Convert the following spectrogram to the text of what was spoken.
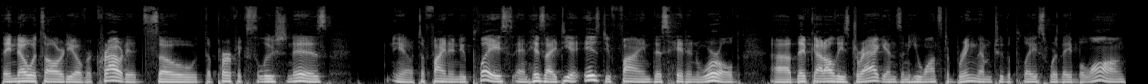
They know it's already overcrowded. So the perfect solution is you know to find a new place and his idea is to find this hidden world uh, they've got all these dragons and he wants to bring them to the place where they belong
